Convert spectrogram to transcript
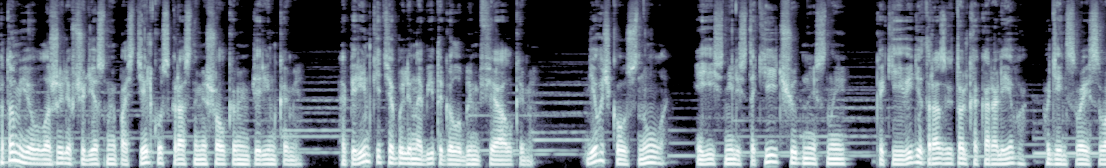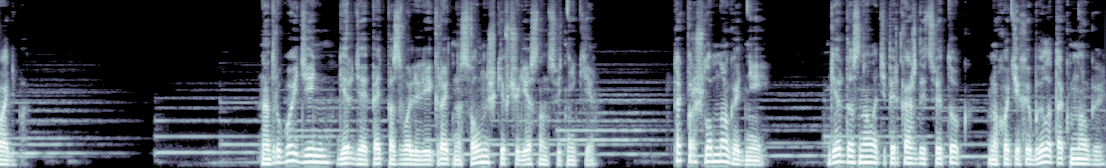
Потом ее уложили в чудесную постельку с красными шелковыми перинками, а перинки те были набиты голубыми фиалками. Девочка уснула, и ей снились такие чудные сны, какие видит разве только королева в день своей свадьбы. На другой день Герде опять позволили играть на солнышке в чудесном цветнике – так прошло много дней. Герда знала теперь каждый цветок, но хоть их и было так много,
